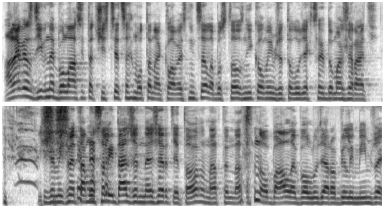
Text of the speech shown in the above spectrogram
A najviac divné bola asi tá čistiaca hmota na klavesnice, lebo z toho vznikol mým, že to ľudia chceli doma žrať. Čiže my sme tam museli dať, že nežerte to na ten, na ten obal, lebo ľudia robili mým, že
